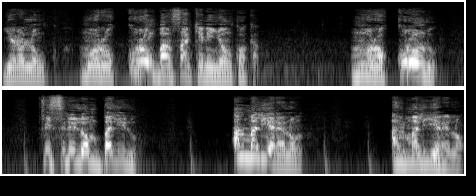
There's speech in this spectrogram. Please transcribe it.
Yerolong, Moro Kurong Bansan Keni Nyonkoka. Moro Kuronglu. Fisrilon Balilou. Almali Yerelong. Almali Yerelong.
